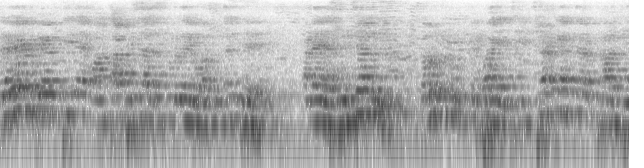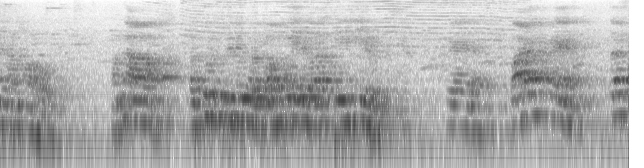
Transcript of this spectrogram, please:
દરેક વ્યક્તિને માતા પિતા જોડે વંદન છે અને સૂચન કરું કે ભાઈ શિક્ષણની અંદર ખાસ ધ્યાન અપાવો હમણાં અતુલભાઈ બાપુએ વાત કહી છે કે બાળકને દસ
